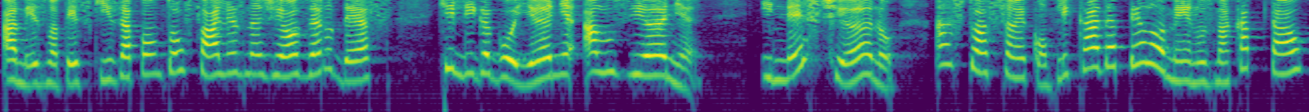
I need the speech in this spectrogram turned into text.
A mesma pesquisa apontou falhas na GO 010, que liga Goiânia a Lusiânia. E neste ano, a situação é complicada, pelo menos na capital,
